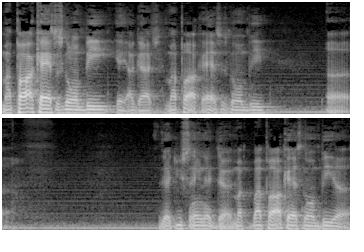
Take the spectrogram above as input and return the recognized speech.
my podcast is going to be, yeah, I got you. My podcast is going to be. Uh, that you saying that uh, my my podcast is going to be uh,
